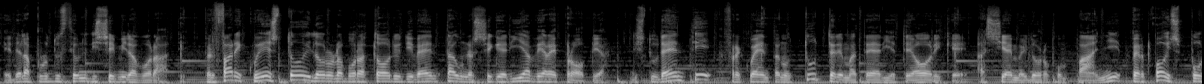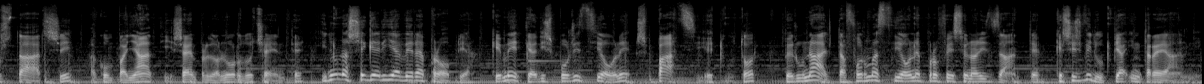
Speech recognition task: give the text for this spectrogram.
e della produzione di semilavorati lavorati. Per fare questo il loro laboratorio diventa una segheria vera e propria. Gli studenti frequentano tutte le materie teoriche assieme ai loro compagni per poi spostarsi, accompagnati sempre dal loro docente, in una segheria vera e propria che mette a disposizione spazi e tutor per un'alta formazione professionalizzante che si sviluppa in tre anni.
